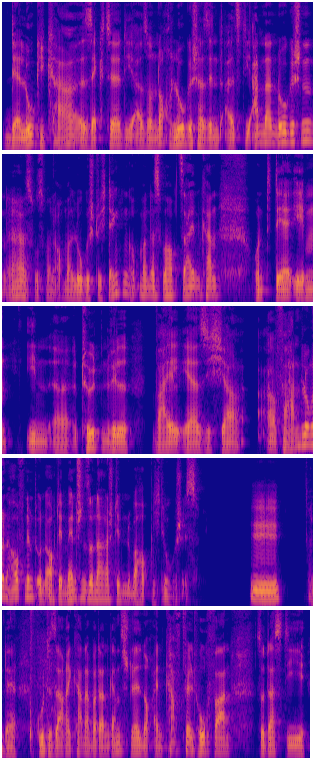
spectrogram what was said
der Logika-Sekte, die also noch logischer sind als die anderen logischen. Ja, das muss man auch mal logisch durchdenken, ob man das überhaupt sein kann. Und der eben ihn äh, töten will, weil er sich ja äh, Verhandlungen aufnimmt und auch dem Menschen so nahe steht und überhaupt nicht logisch ist. Mhm. Und der gute Sarek kann aber dann ganz schnell noch ein Kraftfeld hochfahren, sodass die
